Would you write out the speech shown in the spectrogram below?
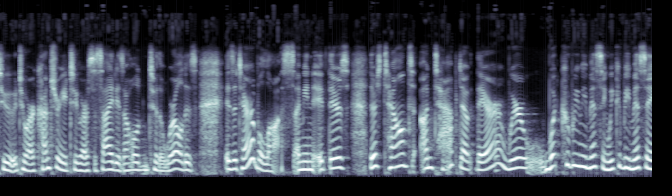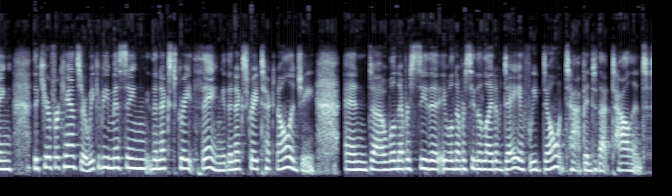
to, to our country, to our society as a whole, and to the world is is a terrible loss. I mean, if there's there's talent untapped out there, where what could we be missing? We could be missing the cure for cancer. We could be missing the next great thing, the next great technology, and uh, we'll never see the it will never see the light of day if we don't tap into that talent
